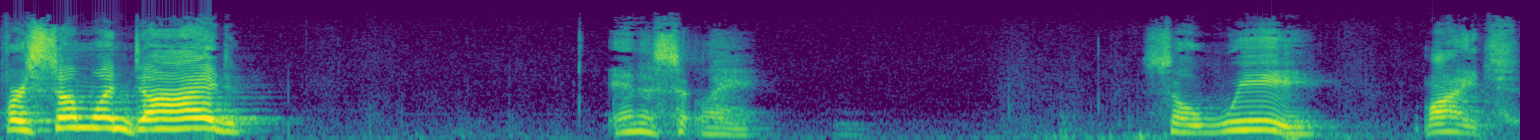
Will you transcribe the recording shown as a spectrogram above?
for someone died innocently. So we might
